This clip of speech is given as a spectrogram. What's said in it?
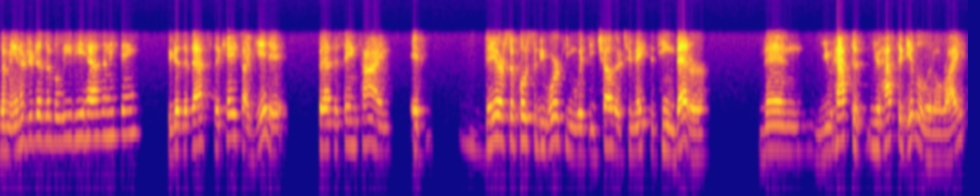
the manager doesn't believe he has anything? Because if that's the case, I get it. But at the same time, if they are supposed to be working with each other to make the team better, then you have to you have to give a little, right?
